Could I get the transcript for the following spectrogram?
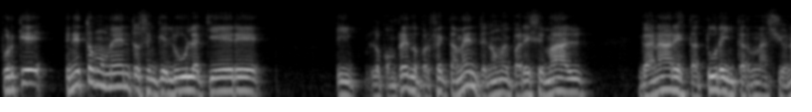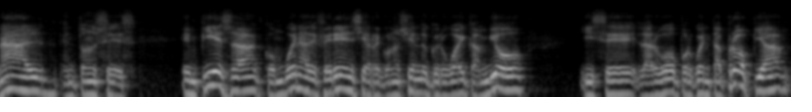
Porque en estos momentos en que Lula quiere, y lo comprendo perfectamente, no me parece mal, ganar estatura internacional, entonces empieza con buena deferencia reconociendo que Uruguay cambió, y se largó por cuenta propia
